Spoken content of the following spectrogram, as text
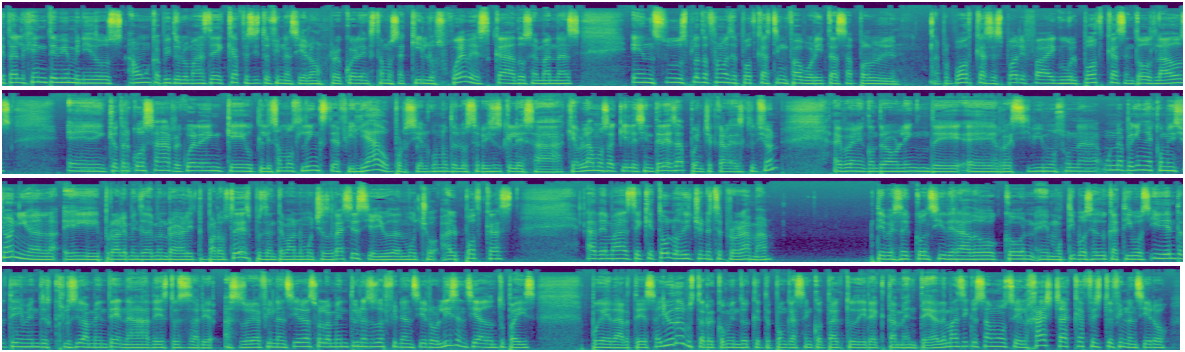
¿Qué tal gente? Bienvenidos a un capítulo más de Cafecito Financiero. Recuerden que estamos aquí los jueves cada dos semanas en sus plataformas de podcasting favoritas, Apple, Apple Podcasts, Spotify, Google Podcasts, en todos lados. Eh, ¿Qué otra cosa? Recuerden que utilizamos links de afiliado por si alguno de los servicios que les que hablamos aquí les interesa, pueden checar la descripción. Ahí pueden encontrar un link donde eh, recibimos una, una, pequeña comisión y probablemente también un regalito para ustedes. Pues de antemano muchas gracias y ayudan mucho al podcast. Además de que todo lo dicho en este programa debe ser considerado con eh, motivos educativos y de entretenimiento exclusivamente. Nada de esto es asesoría, financiera. Solamente un asesor financiero licenciado en tu país puede darte esa ayuda. Pues te recomiendo que te pongas en contacto directamente. Además de que usamos el hashtag Cafecito Financiero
